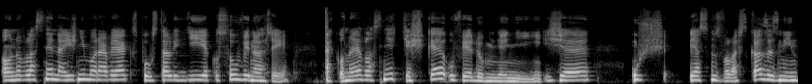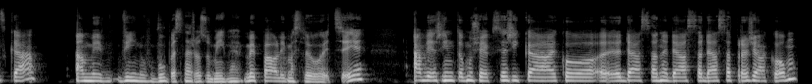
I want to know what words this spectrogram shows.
ono vlastně na Jižní Moravě, jak spousta lidí jako jsou vinaři, tak ono je vlastně těžké uvědomění, že už já jsem z Valašska, ze Zlínska a my vínu vůbec nerozumíme. My pálíme slivovici, a věřím tomu, že jak se říká, jako eh, dá se, nedá se, dá se Pražákom,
